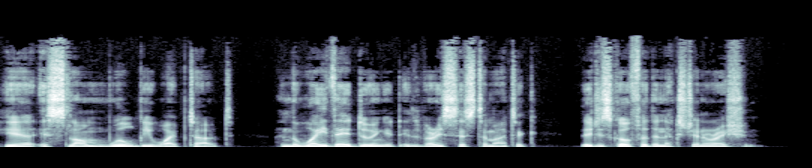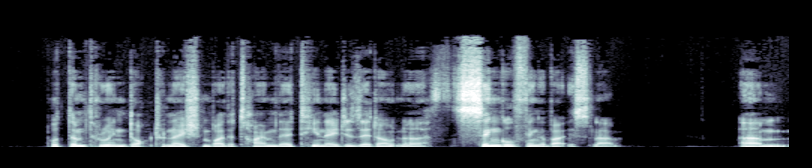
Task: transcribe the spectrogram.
Here, Islam will be wiped out. And the way they're doing it is very systematic. They just go for the next generation, put them through indoctrination. By the time they're teenagers, they don't know a single thing about Islam. Um,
